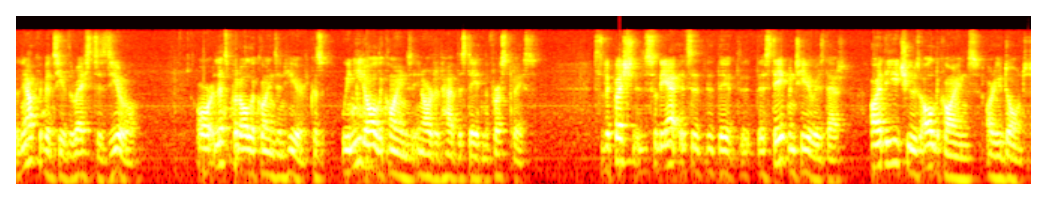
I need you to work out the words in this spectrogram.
but the occupancy of the rest is zero. Or let's put all the coins in here because we need all the coins in order to have the state in the first place. So the question, so the, a, the, the, the statement here is that either you choose all the coins or you don't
